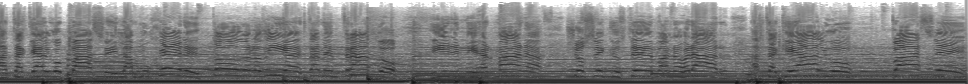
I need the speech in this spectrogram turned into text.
hasta que algo pase. Y las mujeres todos los días están entrando. Y mis hermanas, yo sé que ustedes van a orar hasta que algo pase.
